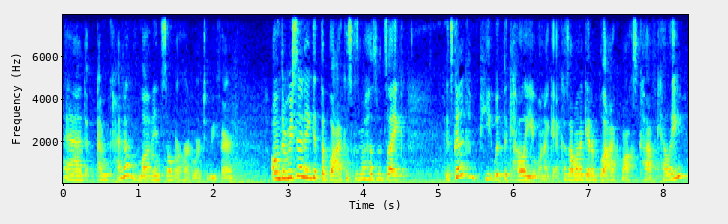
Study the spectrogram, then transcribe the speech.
and I'm kind of loving silver hardware to be fair. Oh, and the reason I didn't get the black is because my husband's like, it's gonna compete with the Kelly you want to get because I want to get a black box calf Kelly.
